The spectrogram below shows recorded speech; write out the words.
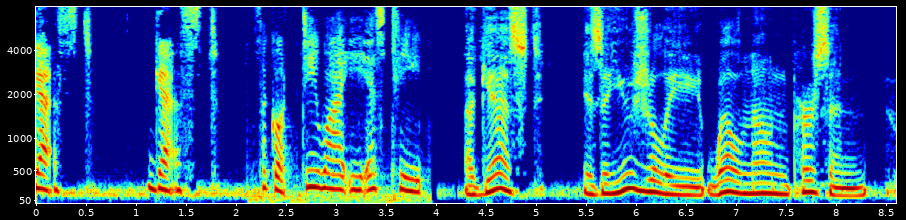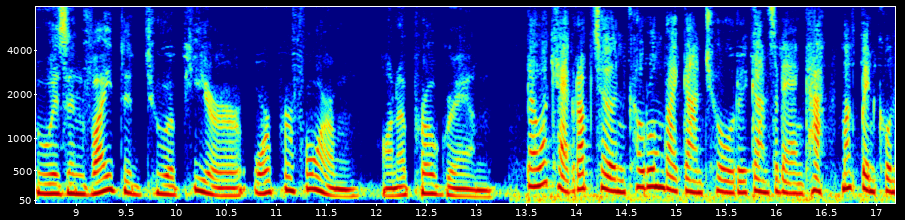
Guest. Guest. สะกด G Y E S T A guest is a usually well known person who is invited to appear or perform on a program. แปลว่าแขกรับเชิญเข้าร่วมรายการโชว์หรือการแสดงค่ะ มักเป็นคน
